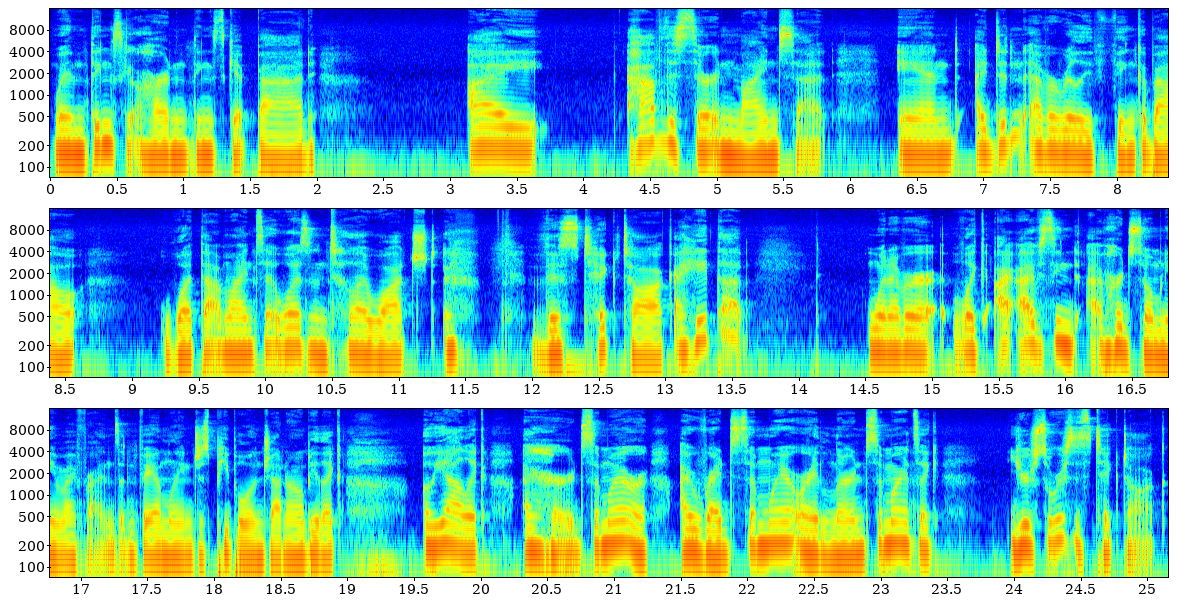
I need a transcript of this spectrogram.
when things get hard and things get bad, I have this certain mindset. And I didn't ever really think about what that mindset was until I watched this TikTok. I hate that whenever like I, I've seen I've heard so many of my friends and family and just people in general be like, oh yeah, like I heard somewhere or I read somewhere or I learned somewhere. It's like your source is TikTok.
